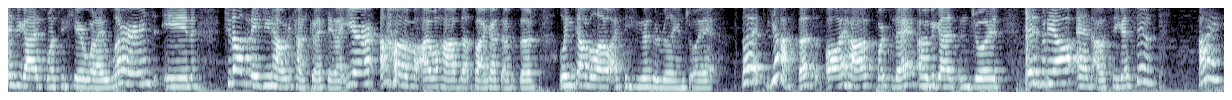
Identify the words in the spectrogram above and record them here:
if you guys want to hear what I learned in 2018, how many times can I say that year? Um, I will have that podcast episode linked down below. I think you guys would really enjoy it. But yeah, that's all I have for today. I hope you guys enjoyed today's video and I will see you guys soon. Bye!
